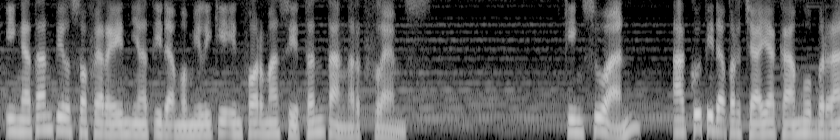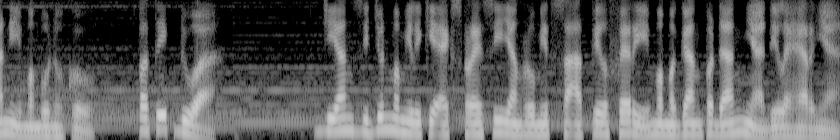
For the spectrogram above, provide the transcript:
ingatan Pil Sovereign-nya tidak memiliki informasi tentang Earth Flames. King Xuan, Aku tidak percaya kamu berani membunuhku. Petik 2. Jiang Zijun memiliki ekspresi yang rumit saat Pil Fairy memegang pedangnya di lehernya.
